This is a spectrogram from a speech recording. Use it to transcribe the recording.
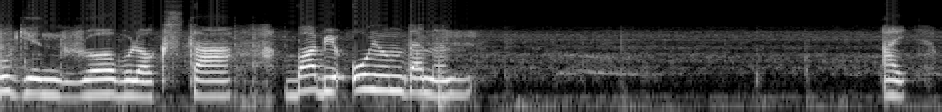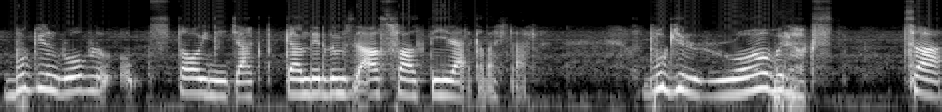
Bugün Roblox'ta Bobby oyundanın Ay bugün Roblox'ta oynayacaktık. Kandırdım asfalt değil arkadaşlar. Bugün Roblox'ta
